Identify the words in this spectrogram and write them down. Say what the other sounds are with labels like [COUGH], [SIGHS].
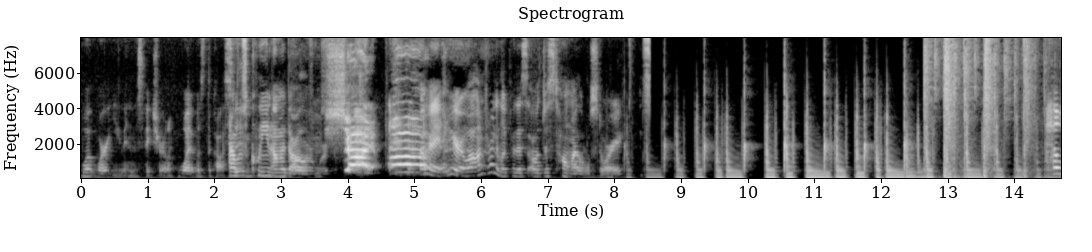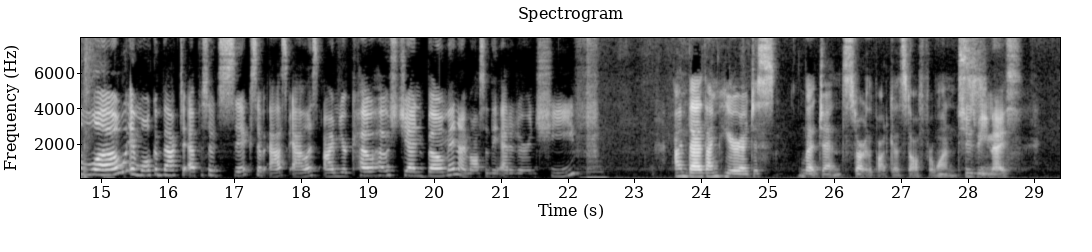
what were you in this picture? Like, what was the costume? I was Queen Amidala from Shut up! Okay, here, while I'm trying to look for this, I'll just tell my little story. Hello and welcome back to episode six of Ask Alice. I'm your co-host Jen Bowman. I'm also the editor in chief. I'm Beth, I'm here. I just let Jen start the podcast off for once. She was being nice.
